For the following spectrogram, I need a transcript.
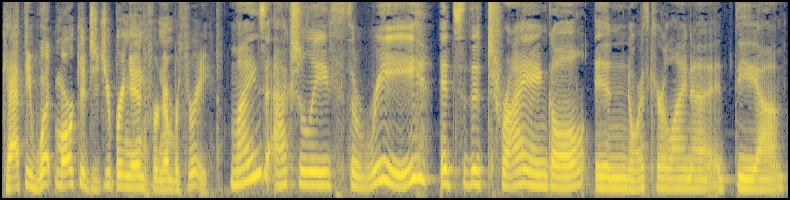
Kathy, what market did you bring in for number three? Mine's actually three. It's the Triangle in North Carolina, at the um,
